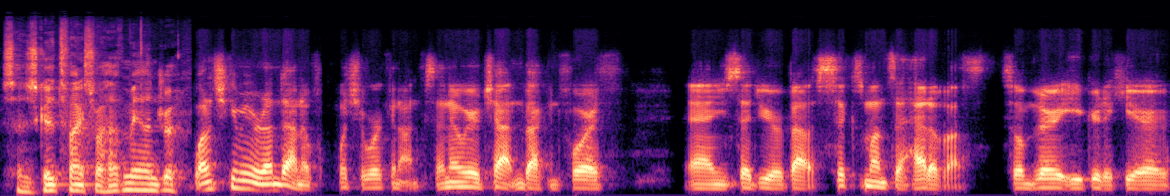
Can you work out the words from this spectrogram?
Sounds good. Thanks for having me, Andrew. Why don't you give me a rundown of what you're working on? Because I know we were chatting back and forth, and you said you're about six months ahead of us. So I'm very eager to hear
